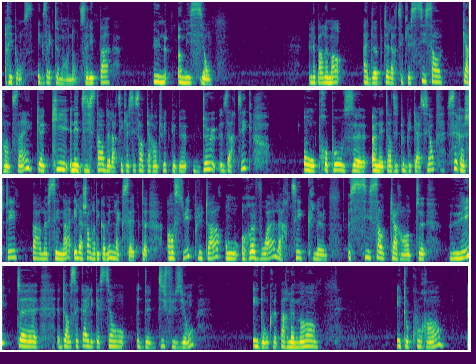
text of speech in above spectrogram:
Réponse. Exactement non. Ce n'est pas une omission. Le Parlement adopte l'article 645 qui n'est distant de l'article 648 que de deux articles. On propose un interdit de publication, c'est rejeté par le Sénat et la Chambre des communes l'accepte. Ensuite, plus tard, on revoit l'article 648. Dans ce cas, il est question de diffusion. Et donc le Parlement est au courant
